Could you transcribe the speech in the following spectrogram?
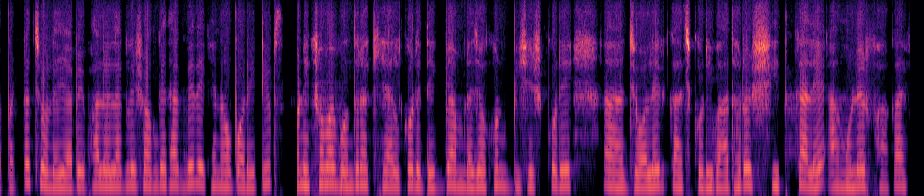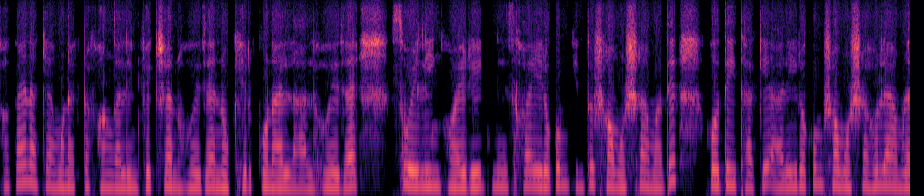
ব্যাপারটা চলে যাবে। ভালো লাগলে সঙ্গে থাকবে দেখে নাও পরের টিপস। অনেক সময় বন্ধুরা খেয়াল করে দেখবে আমরা যখন বিশেষ করে জলের কাজ করি বা ধরো শীতকালে আঙুলের ফাঁকায়, ফাঁকায় না কেমন একটা ফাঙ্গাল ইনফেকশন হয়ে যায়, নখের কোণায় লাল হয়ে যায়, সোয়েলিং হয়, রেডনেস হয় এরকম কিন্তু সমস্যা আমাদের হতেই থাকে। আর এইরকম সমস্যা হলে আমরা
